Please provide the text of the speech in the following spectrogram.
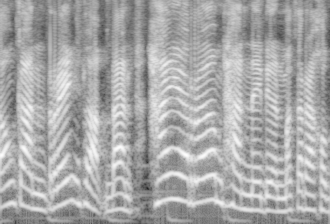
ต้องการเร่งผลักดัน ให้เริ่มทันในเดือนมกราคม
